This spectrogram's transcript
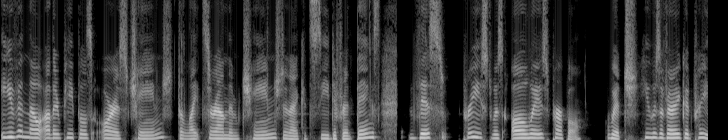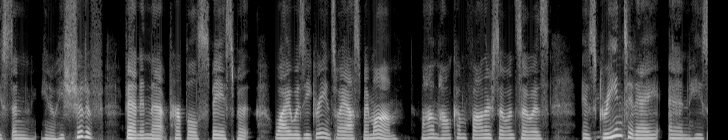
Even though other people's auras changed the lights around them changed and i could see different things this priest was always purple which he was a very good priest and you know he should have been in that purple space, but why was he green? So I asked my mom, Mom, how come Father so and so is is green today and he's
